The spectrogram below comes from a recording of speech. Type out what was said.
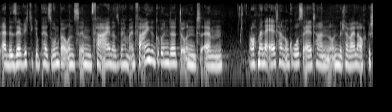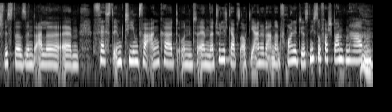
eine sehr wichtige Person bei uns im Verein. Also wir haben einen Verein gegründet und ähm, auch meine Eltern und Großeltern und mittlerweile auch Geschwister sind alle ähm, fest im Team verankert. Und ähm, natürlich gab es auch die ein oder anderen Freunde, die das nicht so verstanden haben. Mhm.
